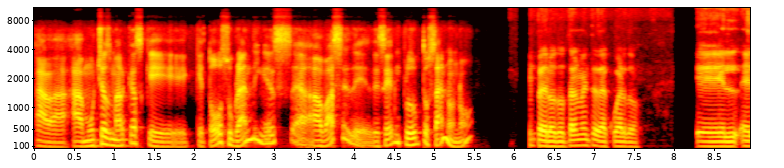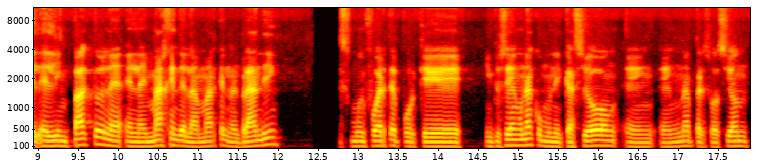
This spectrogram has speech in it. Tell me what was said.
a, a muchas marcas que, que, todo su branding es a, base de, de, ser un producto sano, ¿no? Sí, Pedro, totalmente de acuerdo. El, el, impacto en la, en la, imagen de la marca, en el branding, es muy fuerte porque inclusive en una comunicación, en, en una persuasión,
